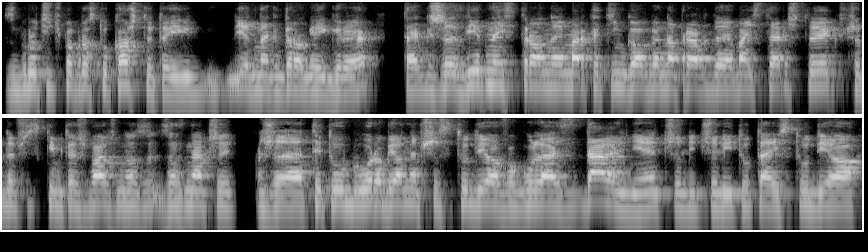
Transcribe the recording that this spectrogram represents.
zwrócić po prostu koszty tej jednak drogiej gry. Także z jednej strony marketingowy naprawdę majstersztyk, przede wszystkim też ważno zaznaczyć, że tytuł był robiony przez studio w ogóle zdalnie, czyli, czyli tutaj studio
